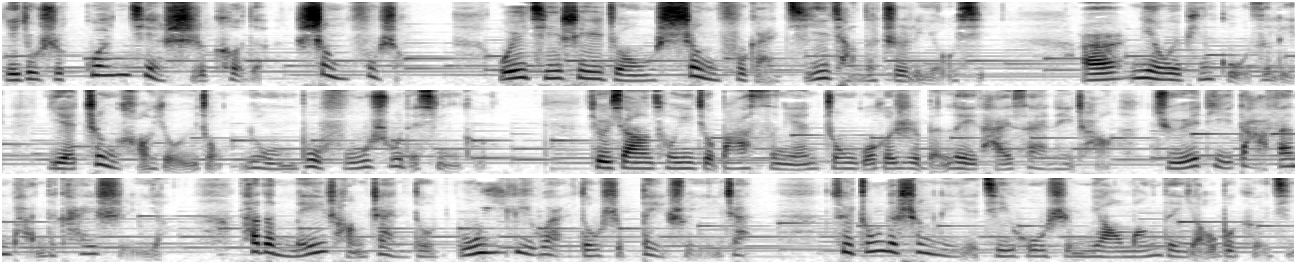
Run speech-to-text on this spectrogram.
也就是关键时刻的胜负手。围棋是一种胜负感极强的智力游戏，而聂卫平骨子里也正好有一种永不服输的性格。就像从1984年中国和日本擂台赛那场绝地大翻盘的开始一样，他的每场战斗无一例外都是背水一战，最终的胜利也几乎是渺茫的遥不可及。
